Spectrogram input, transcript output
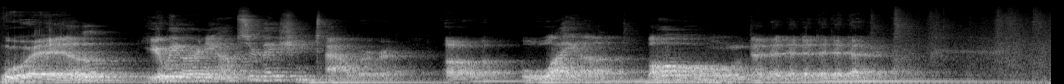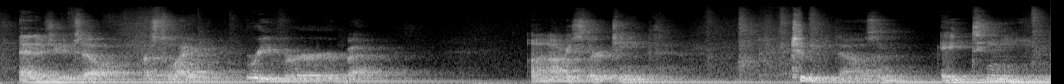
Well, here we are in the observation tower of Wayah Bald. And as you can tell, a slight reverb on August 13th, 2018.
